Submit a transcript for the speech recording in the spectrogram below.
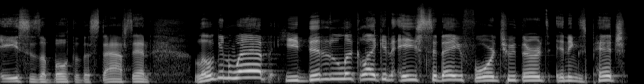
aces of both of the staffs. And Logan Webb, he didn't look like an ace today. Four two thirds innings pitch.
